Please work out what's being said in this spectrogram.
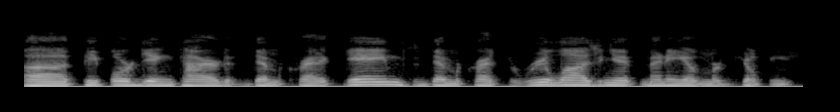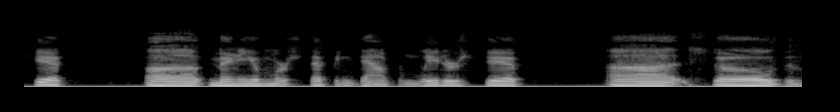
Uh, people are getting tired of the Democratic games. The Democrats are realizing it. Many of them are jumping ship. Uh, many of them are stepping down from leadership. Uh, so the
